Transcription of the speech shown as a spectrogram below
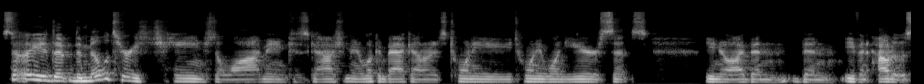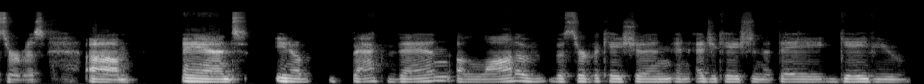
So the the military's changed a lot. I mean, because gosh, I mean, looking back on it, it's 20, 21 years since you know I've been been even out of the service, um, and you know back then a lot of the certification and education that they gave you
